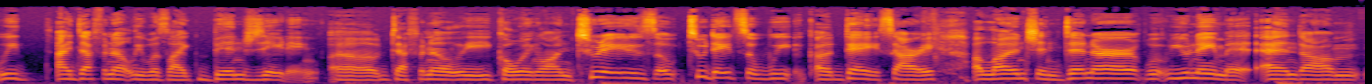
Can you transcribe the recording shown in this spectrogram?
We I definitely was like binge dating. Uh, definitely going on two days, two dates a week, a day. Sorry, a lunch and dinner, you name it. And um,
